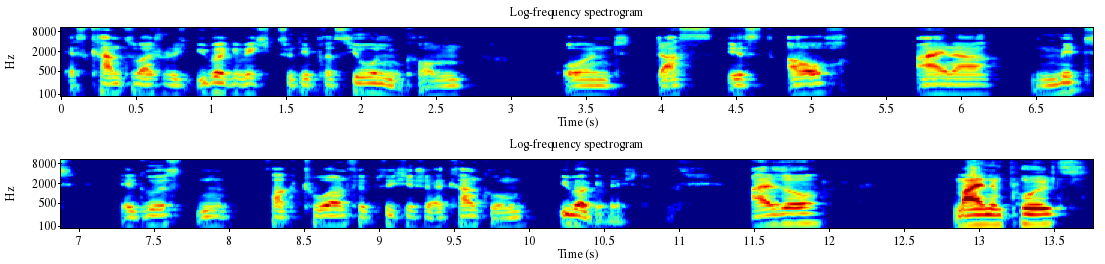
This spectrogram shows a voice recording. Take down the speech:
Es kann zum Beispiel durch Übergewicht zu Depressionen kommen und das ist auch einer mit der größten Faktoren für psychische Erkrankungen, Übergewicht. Also, mein Impuls:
